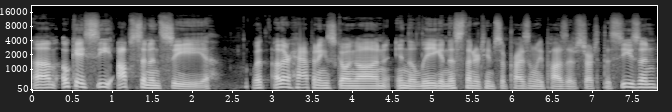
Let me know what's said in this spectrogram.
Um, OKC obstinacy. With other happenings going on in the league and this Thunder team's surprisingly positive start to the season,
